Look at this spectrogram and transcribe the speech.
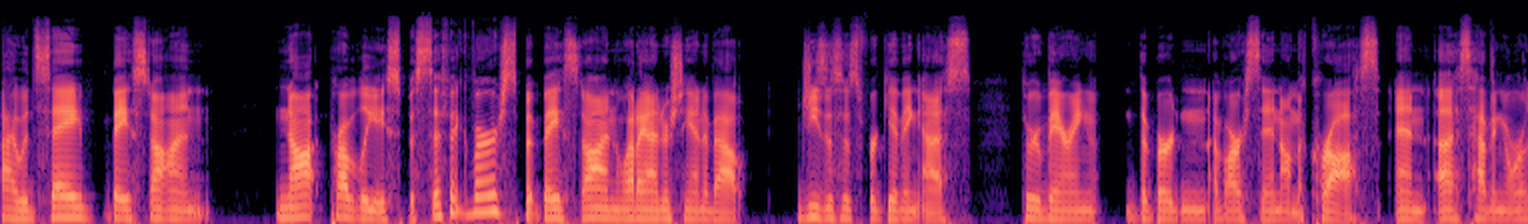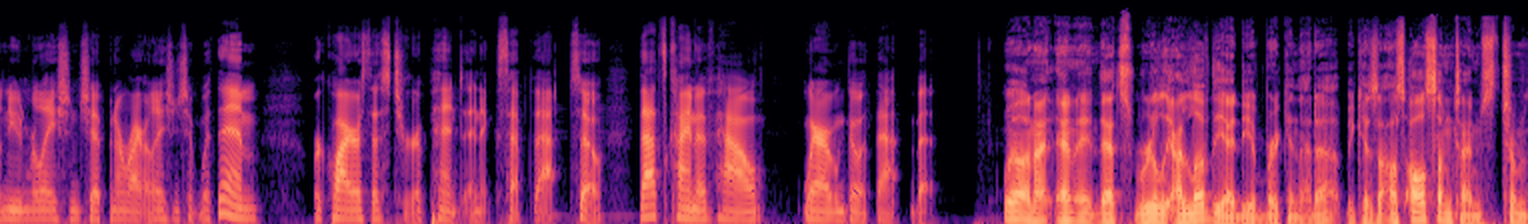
I would say based on not probably a specific verse, but based on what I understand about Jesus is forgiving us through bearing the burden of our sin on the cross and us having a renewed relationship and a right relationship with Him requires us to repent and accept that. So that's kind of how where I would go with that. But Well, and I, and that's really I love the idea of breaking that up because I'll, I'll sometimes term,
